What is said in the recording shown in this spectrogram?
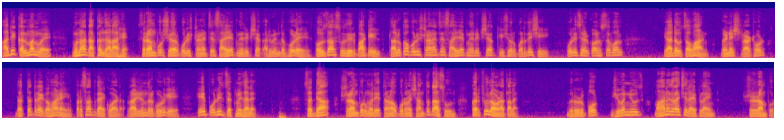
आदी कलमान्वये गुन्हा दाखल झाला आहे. श्रीरामपूर शहर पोलीस ठाण्याचे सहाय्यक निरीक्षक अरविंद भोळे फौजदार सुधीर पाटील तालुका पोलीस ठाण्याचे सहाय्यक निरीक्षक Kishor Pardeshi police head constable Yadav Chavan Ganesh Rathod Dattatray Gavhane Prasad Gaikwad Rajendra घोडगे हे पोलीस जखमी झालेत. सध्या श्रीरामपूरमध्ये तणावपूर्ण शांतता असून कर्फ्यू लावण्यात आलाय. ब्युरो रिपोर्ट जीवन न्यूज महानगराची लाईफलाईन श्रीरामपूर.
